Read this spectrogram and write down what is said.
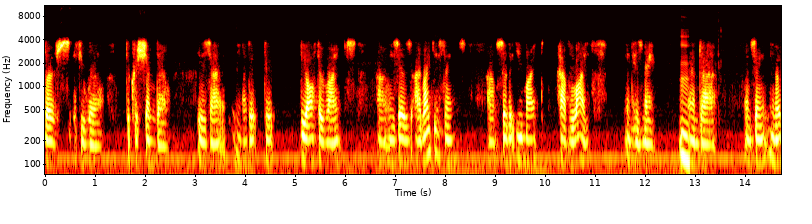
verse, if you will, the crescendo, is uh, you know the, the, the author writes. Uh, he says, "I write these things um, so that you might have life in His name," mm. and uh, and saying you know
